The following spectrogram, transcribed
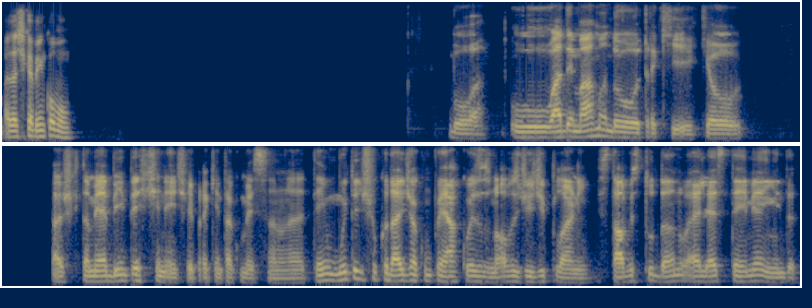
mas acho que é bem comum. Boa. O Ademar mandou outra aqui, que eu acho que também é bem pertinente aí para quem está começando, né? Tenho muita dificuldade de acompanhar coisas novas de Deep Learning. Estava estudando LSTM ainda.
